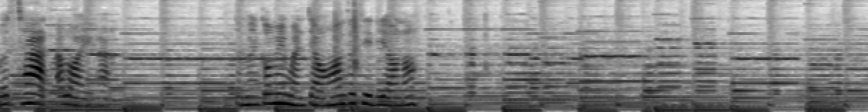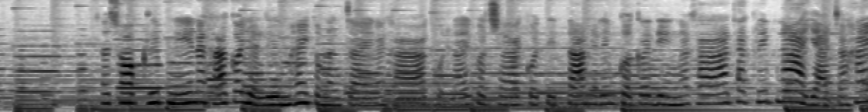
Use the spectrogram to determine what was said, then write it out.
รสชาติอร่อยค่ะ แต่มันก็ไม่เหมือนแจ่วฮ้อนสักทีเดียวเนาะถ้าชอบคลิปนี้นะคะ ก็อย่าลืมให้กำลังใจนะคะ กดไลค์ กดแชร์ กดติดตาม อย่าลืมกดกระดิ่งนะคะ ถ้าคลิปหน้าอยากจะให้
